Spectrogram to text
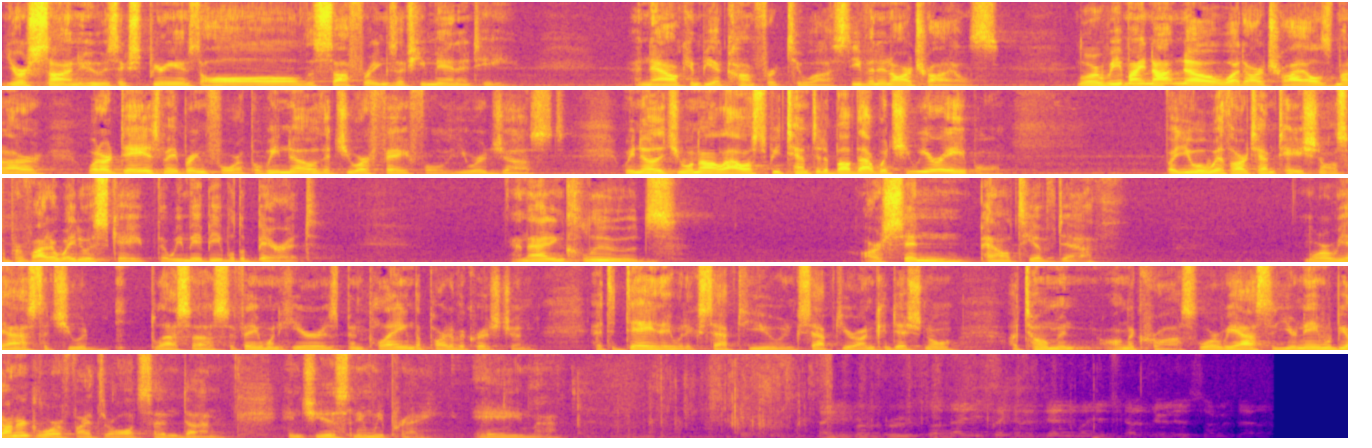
your son who has experienced all the sufferings of humanity and now can be a comfort to us, even in our trials. Lord, we might not know what our trials, our, what our days may bring forth, but we know that you are faithful, you are just. We know that you will not allow us to be tempted above that which we are able, but you will, with our temptation, also provide a way to escape that we may be able to bear it. And that includes our sin penalty of death. Lord, we ask that you would bless us. If anyone here has been playing the part of a Christian, that today they would accept you and accept your unconditional atonement on the cross. Lord, we ask that your name would be honored and glorified through all it's said and done. In Jesus' name we pray. Amen.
